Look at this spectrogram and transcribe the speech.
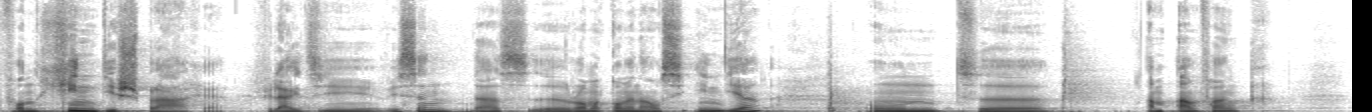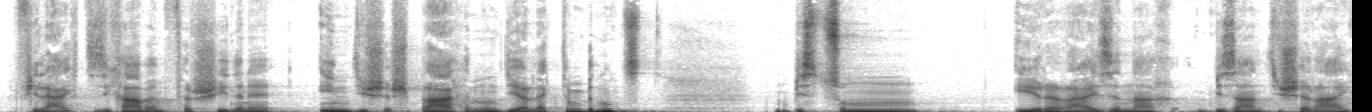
von Hindi-Sprache. Vielleicht Sie wissen, dass äh, Roma kommen aus Indien und äh, am Anfang vielleicht sie haben verschiedene indische Sprachen und Dialekten benutzt bis zum ihrer Reise nach Byzantische Reich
